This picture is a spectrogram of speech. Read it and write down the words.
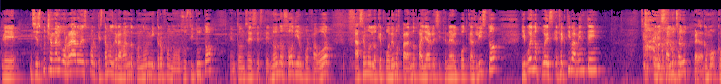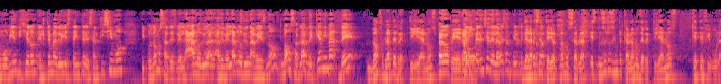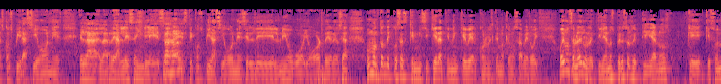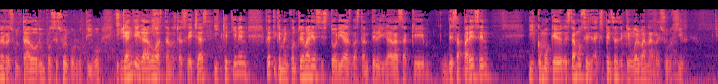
Eh, si escuchan algo raro es porque estamos grabando con un micrófono sustituto. Entonces, este, no nos odien, por favor. Hacemos lo que podemos para no fallarles y tener el podcast listo. Y bueno, pues efectivamente, eh, salud, salud. Perdón. Como, como bien dijeron, el tema de hoy está interesantísimo. Y pues vamos a desvelarlo, de, a develarlo de una vez, ¿no? Vamos a hablar de qué anima, de Vamos a hablar de reptilianos, pero, pero, a diferencia de la vez anterior. de qué la vez hablar? anterior vamos a hablar, es- nosotros siempre que hablamos de reptilianos, ¿qué te figuras? Conspiraciones, la, la realeza inglesa, Ajá. este conspiraciones, el del New World Order, o sea, un montón de cosas que ni siquiera tienen que ver con el tema que vamos a ver hoy. Hoy vamos a hablar de los reptilianos, pero esos reptilianos que, que son el resultado de un proceso evolutivo y Sí. que han llegado hasta nuestras fechas y que tienen, fíjate que me encontré varias historias bastante ligadas a que desaparecen y como que estamos a expensas de que vuelvan a resurgir.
